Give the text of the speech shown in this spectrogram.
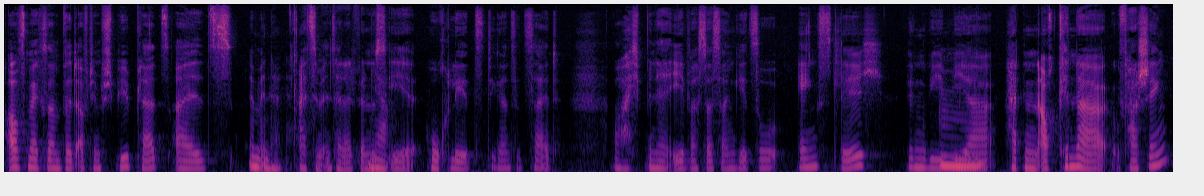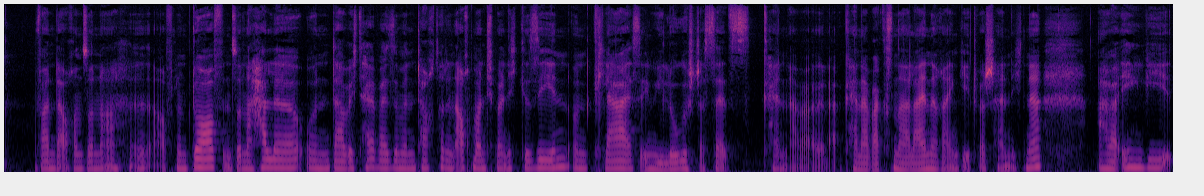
aufmerksam wird auf dem Spielplatz als, Im Internet. als im Internet, wenn du Ja. es eh hochlädst die ganze Zeit. Oh, ich bin ja eh, was das angeht, so ängstlich. Irgendwie, Mhm. wir hatten auch Kinderfasching, waren da auch in so einer, äh, auf einem Dorf, in so einer Halle und da habe ich teilweise meine Tochter dann auch manchmal nicht gesehen. Und klar ist irgendwie logisch, dass da jetzt kein, äh, kein Erwachsener alleine reingeht, wahrscheinlich, ne? Aber irgendwie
